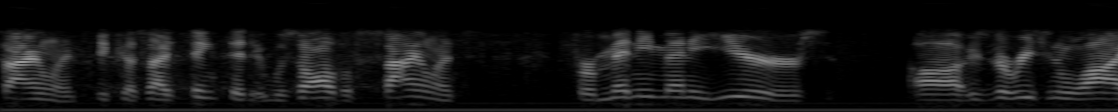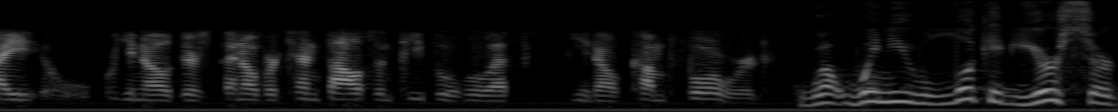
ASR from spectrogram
silent because I think that it was all the silence for many, many years uh, is the reason why, you know, there's been over 10,000 people who have you know, come forward. Well, when you look at your cir-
